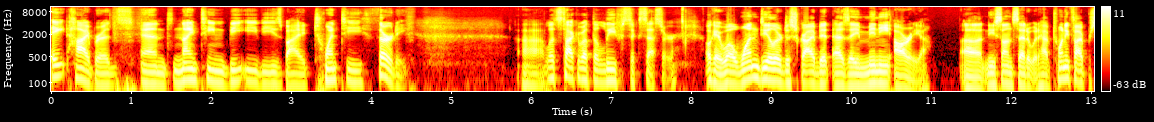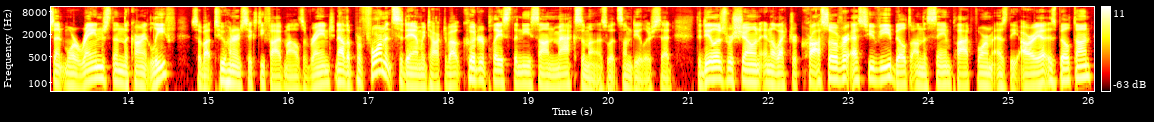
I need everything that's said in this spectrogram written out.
eight hybrids and 19 BEVs by 2030. Uh, let's talk about the Leaf successor. Okay, well, one dealer described it as a mini Ariya. Uh, Nissan said it would have 25% more range than the current Leaf, so about 265 miles of range. Now, the performance sedan we talked about could replace the Nissan Maxima, is what some dealers said. The dealers were shown an electric crossover SUV built on the same platform as the Ariya is built on,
